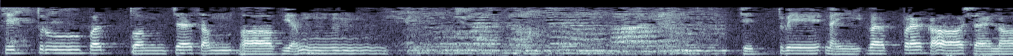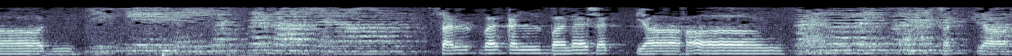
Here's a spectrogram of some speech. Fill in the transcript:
चित्रूपत्वं च सम्भाव्यम् चित्त्वेनैव प्रकाशनात् सर्वकल्पनशक्त्याः शक्त्याः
